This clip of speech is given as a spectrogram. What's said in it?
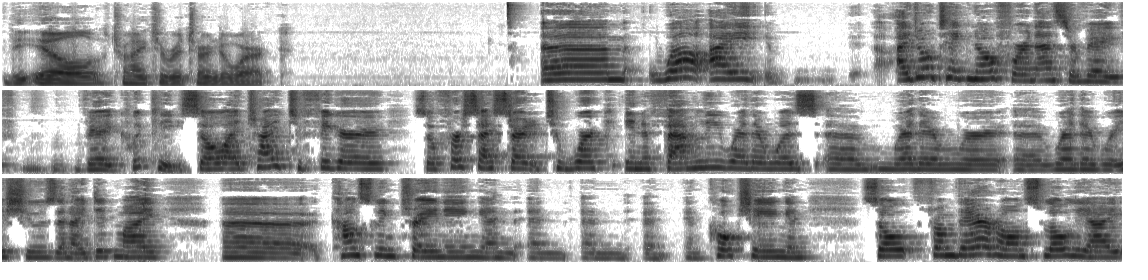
the ill, trying to return to work? Um, well, I I don't take no for an answer very, very quickly. So I tried to figure. So first, I started to work in a family where there was, um, where there were, uh, where there were issues, and I did my uh, counseling training and and and and and coaching. And so from there on, slowly, I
